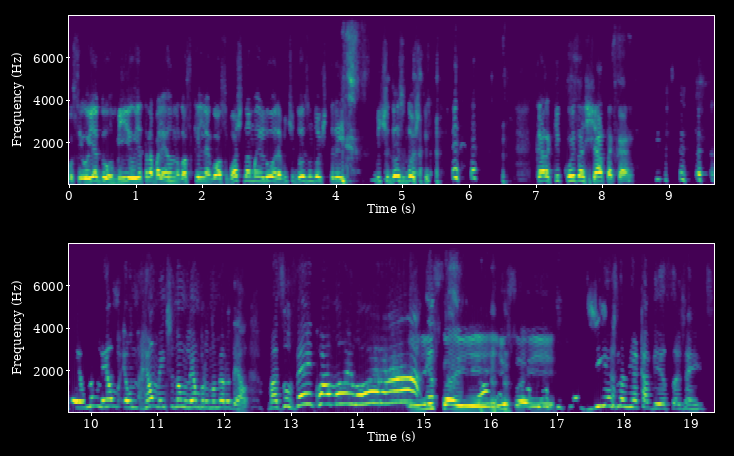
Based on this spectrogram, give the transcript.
Você, eu ia dormir, eu ia trabalhar no negócio, aquele negócio, vote na mãe loura, 22, 1, 2, 3, 22, 1, 2, 3. Cara, que coisa chata, cara. Eu não lembro, eu realmente não lembro o número dela. Mas o Vem com a Mãe Loura Isso aí, isso aí. dias na minha cabeça, gente.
